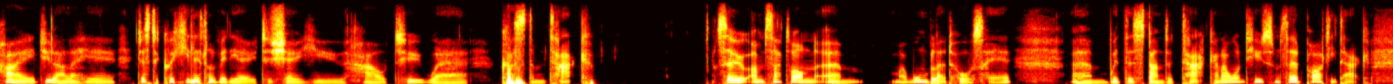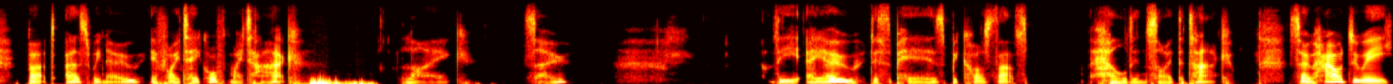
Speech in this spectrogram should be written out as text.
Hi, Julala here. Just a quickie little video to show you how to wear custom tack. So I'm sat on um, my warm blood horse here um, with the standard tack and I want to use some third party tack. But as we know, if I take off my tack, like so, the AO disappears because that's held inside the tack. So how do we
